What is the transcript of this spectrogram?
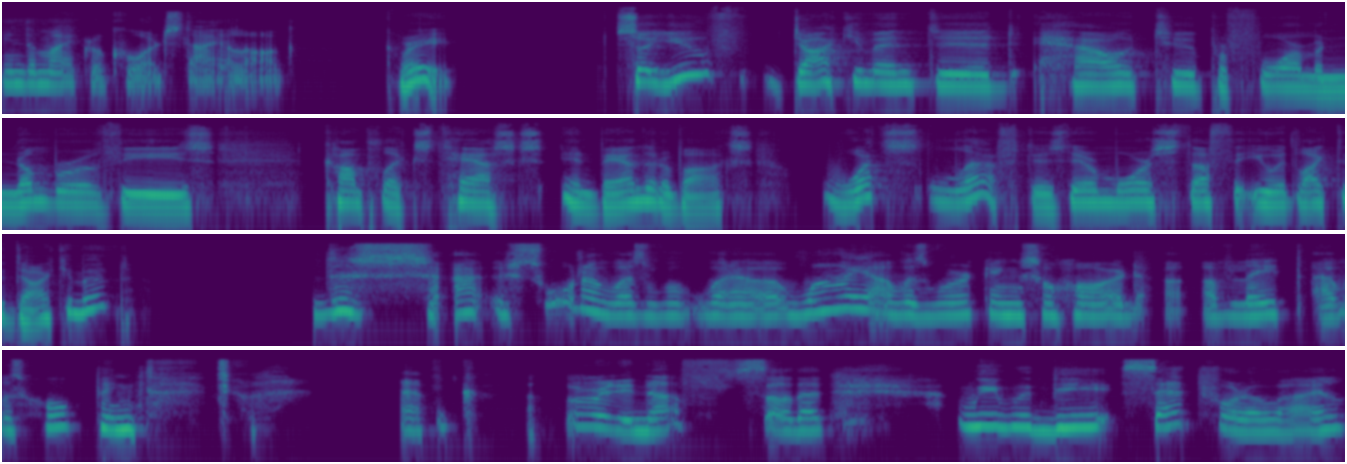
in the microchords dialog. Great. So you've documented how to perform a number of these complex tasks in Band in a Box. What's left? Is there more stuff that you would like to document? This uh, sort of was uh, why I was working so hard uh, of late. I was hoping to have covered enough so that we would be set for a while.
